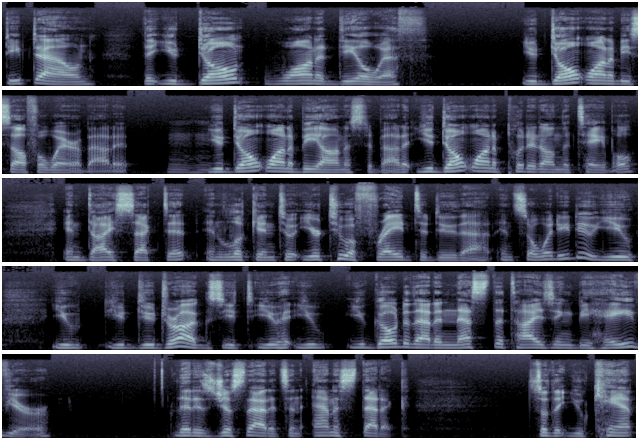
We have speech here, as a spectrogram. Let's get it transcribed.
deep down that you don't want to deal with. You don't want to be self aware about it. Mm-hmm. You don't want to be honest about it. You don't want to put it on the table and dissect it and look into it. You're too afraid to do that. And so what do you do? You you you do drugs. You you you you go to that anesthetizing behavior that is just that. It's an anesthetic so that you can't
